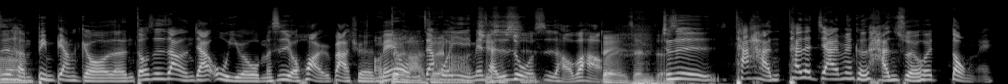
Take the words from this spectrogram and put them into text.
是很嗯病病给的人，都是让人家误以为我们是有话语霸权。没有，我们在婚姻里面才是弱势，好不好？，对，真的，就是他含他在家里面，可是含水会动、哎，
